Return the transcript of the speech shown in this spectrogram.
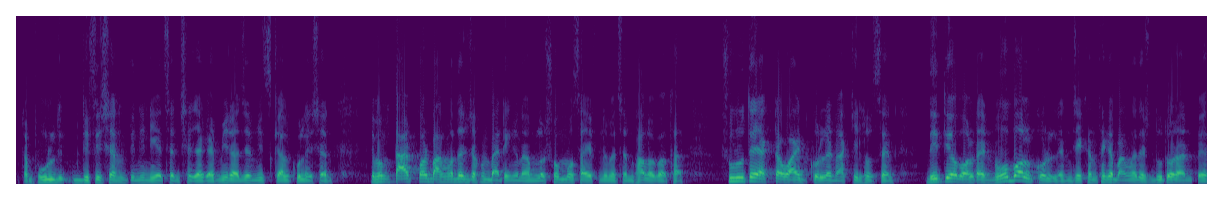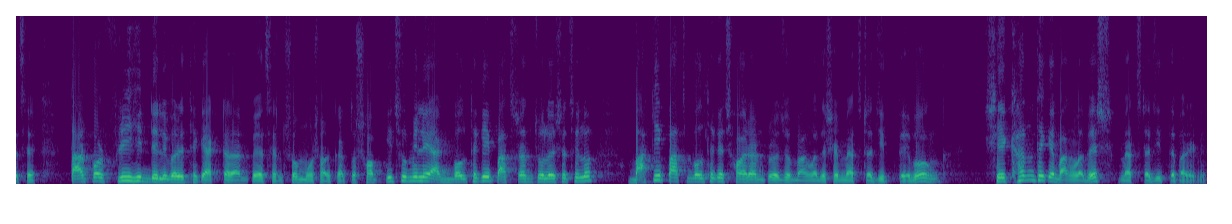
একটা ভুল ডিসিশন তিনি নিয়েছেন সে জায়গায় মিরাজের মিস ক্যালকুলেশন এবং তারপর বাংলাদেশ যখন ব্যাটিংয়ে নামলো, সৌম্য সাইফ নেমেছেন, ভালো কথা। শুরুতে একটা ওয়াইড করলেন আকিল হোসেন, দ্বিতীয় বলটায় নো বল করলেন, যেখান থেকে বাংলাদেশ দুটো রান পেয়েছে। তারপর ফ্রি হিট ডেলিভারি থেকে একটা রান পেয়েছেন সৌম্য সরকার। তো সব কিছু মিলে এক বল থেকেই পাঁচ রান চলে এসেছিল। বাকি পাঁচ বল থেকে ছয় রান প্রয়োজন বাংলাদেশের ম্যাচটা জিততে এবং সেখান থেকে বাংলাদেশ ম্যাচটা জিততে পারেনি।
